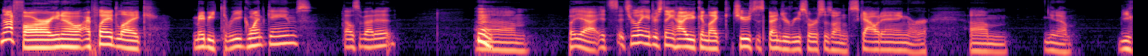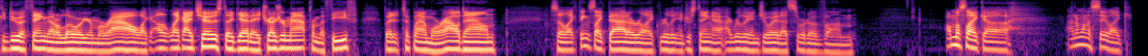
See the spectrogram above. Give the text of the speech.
Not far, you know. I played like maybe three Gwent games. That was about it. Um, but yeah, it's it's really interesting how you can like choose to spend your resources on scouting or, um, you know, you can do a thing that'll lower your morale. Like I, like I chose to get a treasure map from a thief, but it took my morale down. So like things like that are like really interesting. I, I really enjoy that sort of um, almost like uh, I don't want to say like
